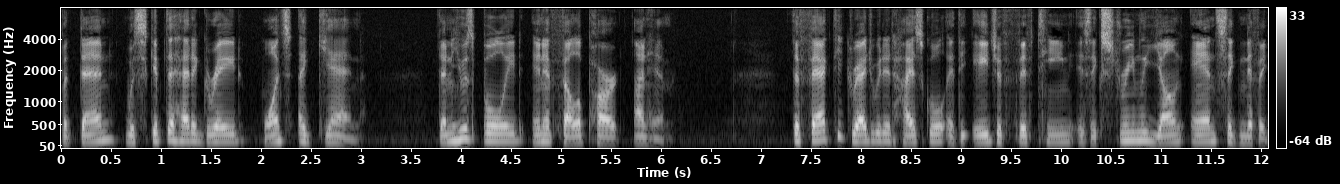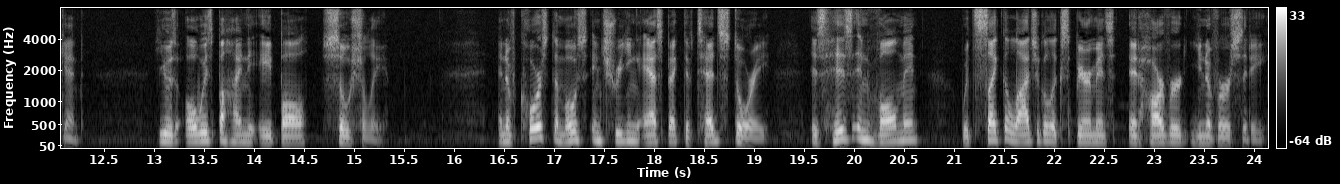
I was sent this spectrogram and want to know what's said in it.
but then was skipped ahead a grade once again. Then he was bullied and it fell apart on him. The fact he graduated high school at the age of 15 is extremely young and significant. He was always behind the eight ball socially. And of course, the most intriguing aspect of Ted's story is his involvement with psychological experiments at Harvard University.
